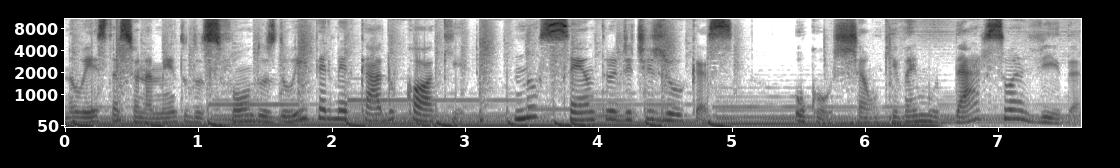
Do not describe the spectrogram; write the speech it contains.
No estacionamento dos fundos do Hipermercado Coque, no centro de Tijucas. O colchão que vai mudar sua vida.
